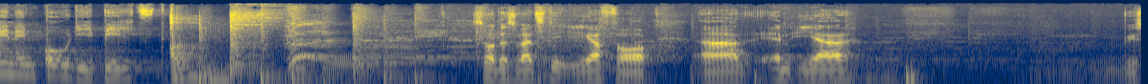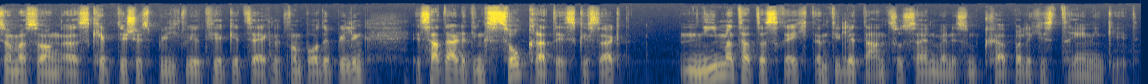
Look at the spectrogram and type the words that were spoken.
deinen Body bildst. So, das war jetzt die ERV. Äh, ein eher, wie soll man sagen, skeptisches Bild wird hier gezeichnet vom Bodybuilding. Es hat allerdings Sokrates gesagt, niemand hat das Recht, ein Dilettant zu sein, wenn es um körperliches Training geht.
